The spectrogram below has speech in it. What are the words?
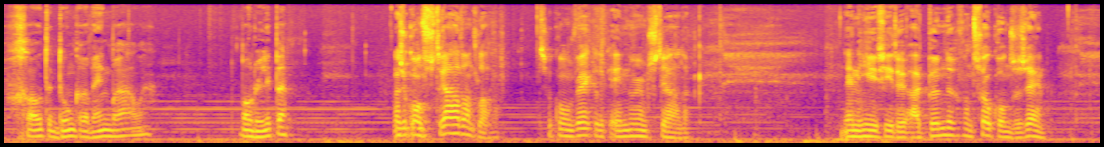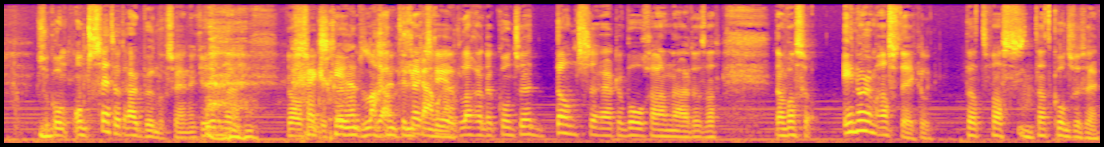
grote donkere wenkbrauwen. Rode lippen. En ze kon stralend lachen. Ze kon werkelijk enorm stralen. En hier zie je er uitbundig, want zo kon ze zijn. Ze kon ontzettend uitbundig zijn. Ik herinner me... Gekscherend lachend ja, in de camera. Gekscherend lachend. Dan kon ze dansen uit de bol gaan. Nou, dat was, dan was ze enorm aanstekelijk. Dat, was, dat kon ze zijn.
